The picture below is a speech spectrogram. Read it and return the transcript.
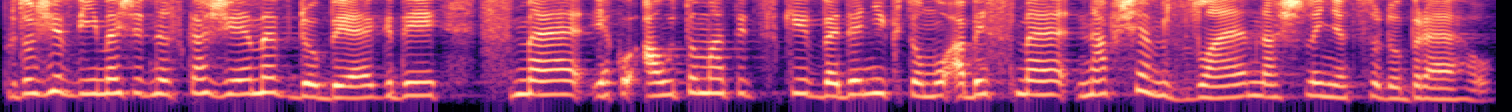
Protože víme, že dneska žijeme v době, kdy jsme jako automaticky vedeni k tomu, aby jsme na všem zlém našli něco dobrého.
